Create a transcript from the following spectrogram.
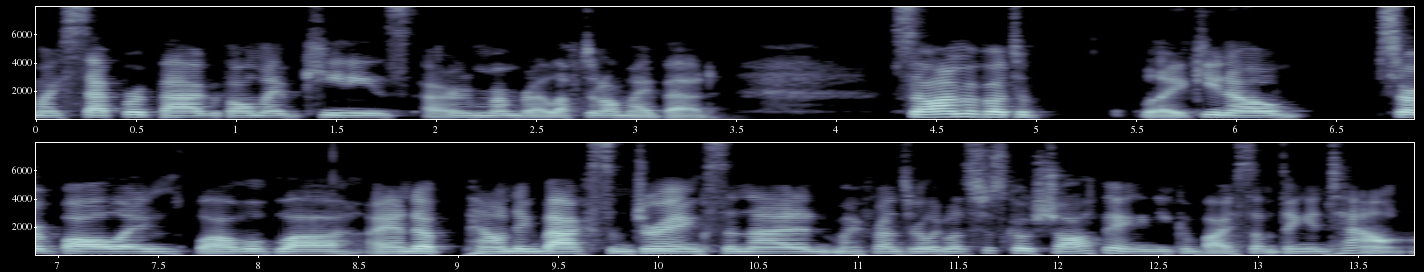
my separate bag with all my bikinis. I remember I left it on my bed. So I'm about to, like, you know, start bawling, blah, blah, blah. I end up pounding back some drinks, and then my friends were like, let's just go shopping and you can buy something in town.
